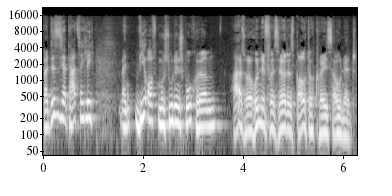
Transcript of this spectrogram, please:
weil das ist ja tatsächlich, wie oft musst du den Spruch hören, also Hundefriseur, das braucht doch keine Sau nicht.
